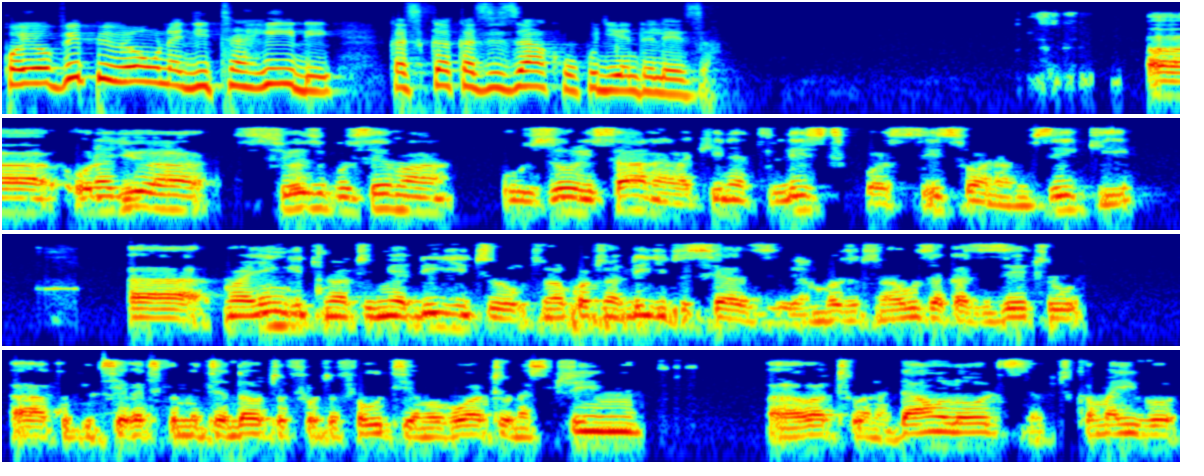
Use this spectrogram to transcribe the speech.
Kwa hiyo vipi wewe unajitahidi katika kazi zako kujiendeleza? Uh, unajua siwezi kusema uzuri sana, lakini at least kwa sisi wanamuziki uh, mara nyingi tunatumia digital, tunakuwa tuna digital sales ambazo tunauza kazi zetu uh, kupitia katika mitandao tofauti tofauti, ambapo watu wana stream uh, watu wana downloads na vitu kama hivyo.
